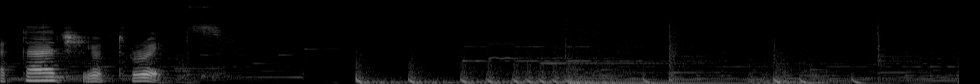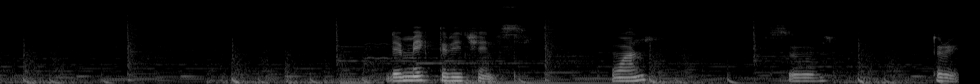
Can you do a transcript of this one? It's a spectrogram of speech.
Attach your thread then make three chains. One two three.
